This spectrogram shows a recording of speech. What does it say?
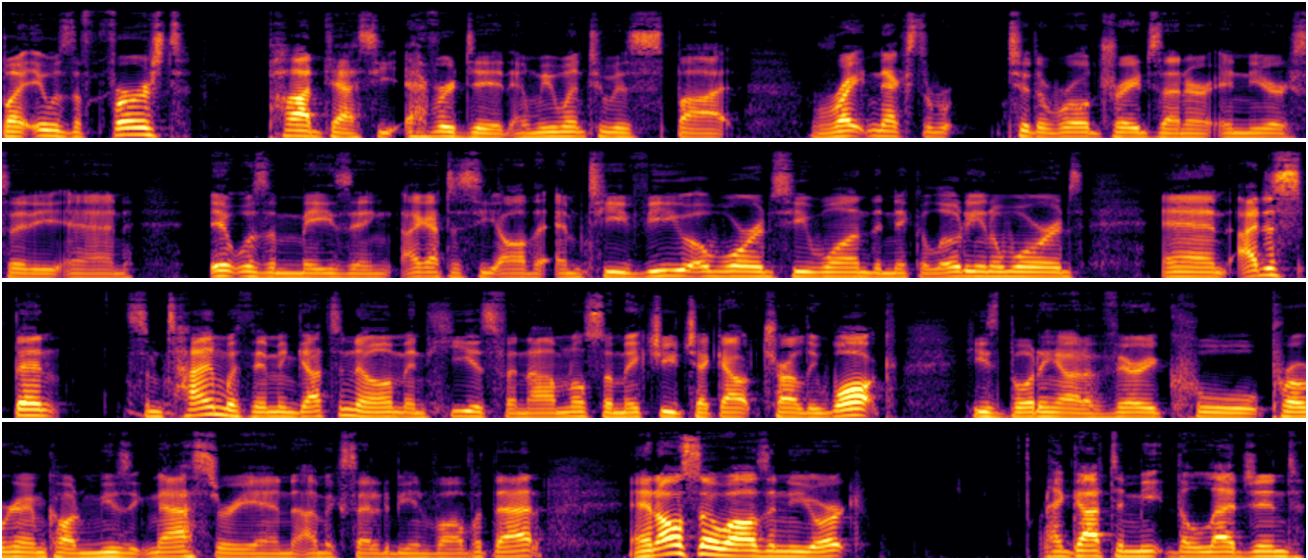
but it was the first podcast he ever did, and we went to his spot right next to, to the World Trade Center in New York City, and it was amazing. I got to see all the MTV awards he won, the Nickelodeon awards, and I just spent some time with him and got to know him, and he is phenomenal. So make sure you check out Charlie Walk. He's building out a very cool program called Music Mastery, and I'm excited to be involved with that. And also, while I was in New York, I got to meet the legend,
